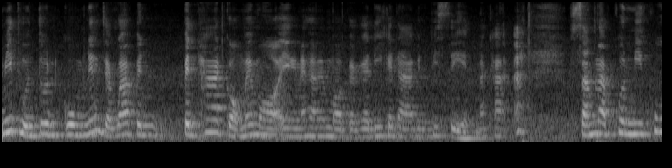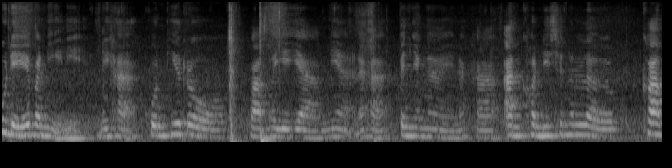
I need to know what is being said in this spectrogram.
มีถุนตุนกลุ่มเนื่องจากว่าเป็นเป็นทาสของแม่หมอเองนะคะแม่หมอกับกระดีกระดาเป็นพิเศษนะคะอะสำหรับคนมีคู่เดย์บันนี่นี่นี่ค่ะ คนที่รอ ความพยายามเนี่ยนะคะเป็นยังไงนะคะ unconditional love ความ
